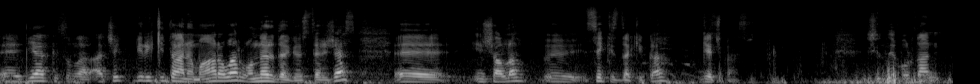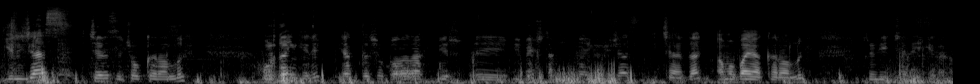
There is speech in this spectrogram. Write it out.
Ee, diğer kısımlar açık. Bir iki tane mağara var. Onları da göstereceğiz. Ee, inşallah e, 8 dakika geçmez. Şimdi buradan gireceğiz. İçerisi çok karanlık. Buradan gelip yaklaşık olarak bir e, bir beş dakika yürüyeceğiz içeriden ama bayağı karanlık. Şimdi içeriye girelim.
